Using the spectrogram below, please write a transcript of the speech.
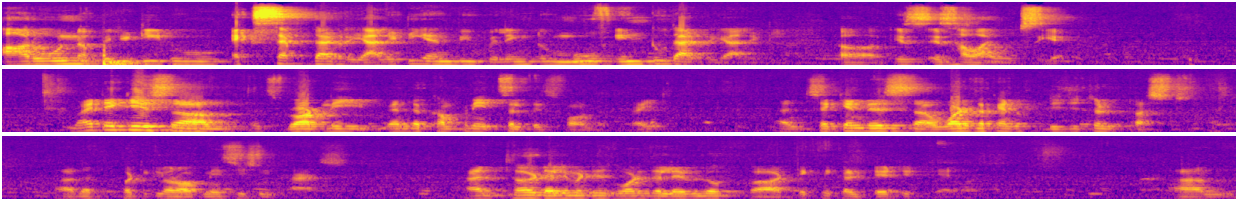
our own ability to accept that reality and be willing to move into that reality uh, is, is how I would see it. My take is um, it's broadly when the company itself is founded, right? And second is uh, what is the kind of digital trust uh, that particular organization has. And third element is what is the level of uh, technical debt it carries. Um,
